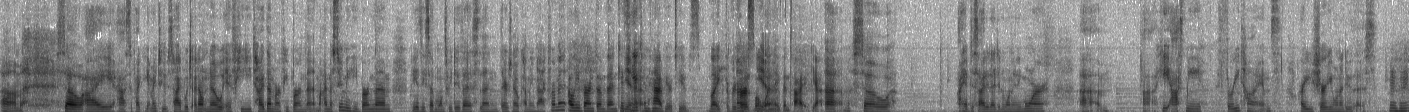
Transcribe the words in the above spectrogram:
Um, so I asked if I could get my tubes tied, which I don't know if he tied them or if he burned them. I'm assuming he burned them because he said once we do this, then there's no coming back from it. Oh, he burned them then because you can have your tubes like the reversal when yeah. they've been tied. Yeah. Um, so I had decided I didn't want any more. Um, uh, he asked me three times, Are you sure you want to do this? mm-hmm.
